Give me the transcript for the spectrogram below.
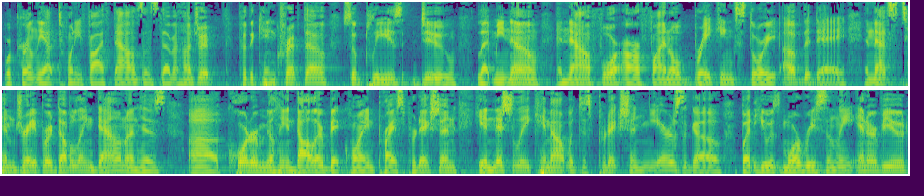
We're currently at 25,700 for the King crypto. So please do let me know. And now for our final breaking story of the day. And that's Tim Draper doubling down on his uh, quarter million dollar Bitcoin price prediction. He initially came out with this prediction years ago, but he was more recently interviewed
